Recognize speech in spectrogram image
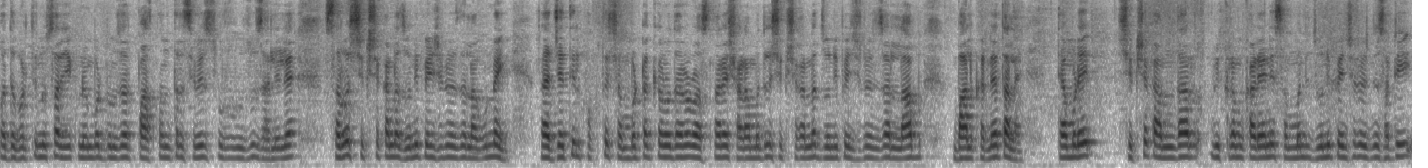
पदभरतीनुसार एक नोव्हेंबर दोन हजार पाच नंतर सेवेत सुरू रुजू झालेल्या सर्व शिक्षकांना जुनी पेन्शन योजना लागू नाही. राज्यातील फक्त शंभर टक्के अनुदानावर असणाऱ्या शाळांमधील शिक्षकांना जुनी पेन्शन योजनेचा लाभ बहाल करण्यात आला आहे त्यामुळे शिक्षक आमदार विक्रम काळे यांनी संबंधित जुनी पेन्शन योजनेसाठी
